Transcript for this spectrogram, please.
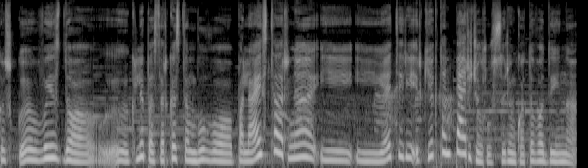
kažkokio vaizdo e, klipas, ar kas ten buvo paleista ar ne į, į eterį ir kiek ten peržiūrų surinko tavo daina.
